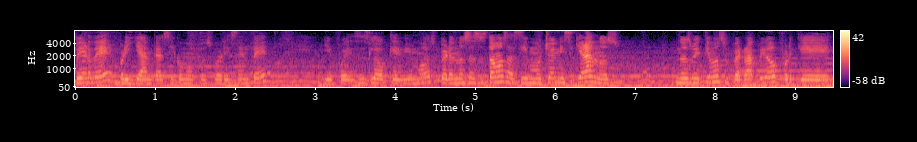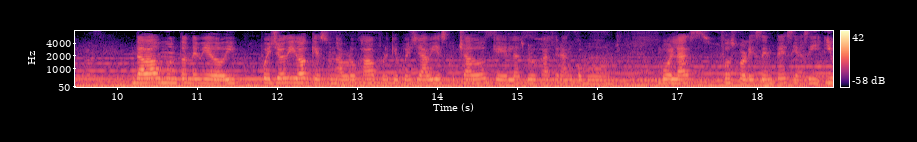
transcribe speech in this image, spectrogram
verde, brillante, así como fosforescente y pues es lo que vimos, pero nos asustamos así mucho, ni siquiera nos, nos metimos súper rápido porque daba un montón de miedo y pues yo digo que es una bruja porque pues ya había escuchado que las brujas eran como bolas fosforescentes y así y,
